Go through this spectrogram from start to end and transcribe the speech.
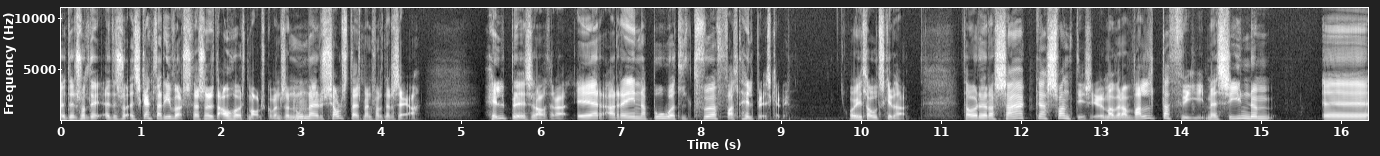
þetta er svolítið, þetta er, er skemmtilega reverse þess er þetta áhugavert mál sko, en þess að núna eru sjálfstæðismenn farnir að segja heilbriðisráð er að reyna að búa til tvöfalt heilbriðiskerfi og ég ætla að útskýra það. Þá eru þeir að saka Svandísi um að vera að valda því með sínum uh,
